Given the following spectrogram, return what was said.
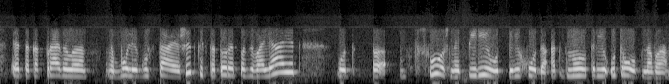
– это, как правило, более густая жидкость, которая позволяет вот, э, в сложный период перехода от внутриутробного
